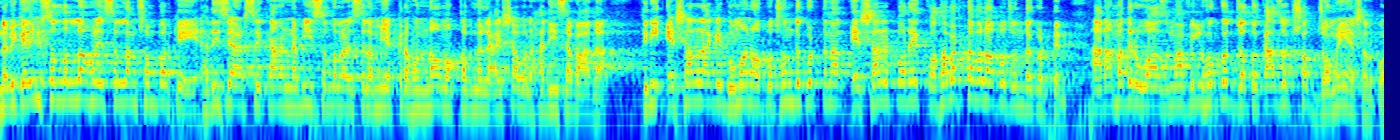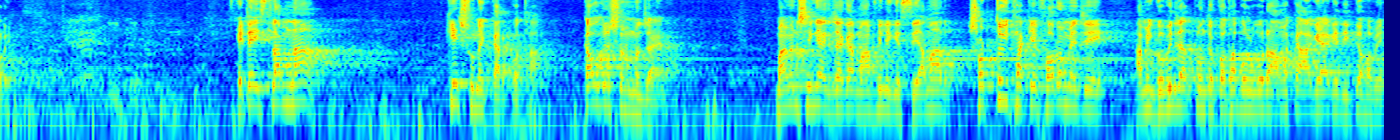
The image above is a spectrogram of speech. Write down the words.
নবী করিম সাল্লাম সম্পর্কে হাদিসে আসছে কারণ নবী সাল্লাম ইয়াকরাহুন নম কবনুল আয়সা ওয়াল হাদিস বাদা। তিনি এশার আগে ঘুমানো অপছন্দ করতেন আর এশার পরে কথাবার্তা বলা অপছন্দ করতেন। আর আমাদের ওয়াজ মাহফিল হোক যত কাজ হোক সব জমে এশার পরে। এটা ইসলাম না। কে শুনে কার কথা? কাউকে শোনানো যায় না। ময়মনসিংহে এক জায়গায় মাহফিলে গেছি। আমার শর্তই থাকে ফরমে যে আমি গভীর রাত পর্যন্ত কথা বলব না, আমাকে আগে আগে দিতে হবে।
